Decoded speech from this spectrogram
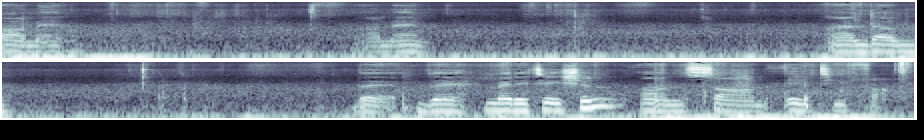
Amen. Amen and um, the the meditation on Psalm 85.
